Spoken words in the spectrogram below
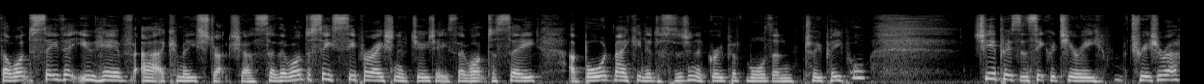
They'll want to see that you have uh, a committee structure. So they want to see separation of duties. They want to see a board making a decision, a group of more than two people chairperson, secretary, treasurer,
